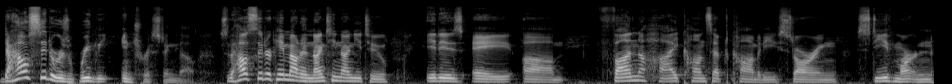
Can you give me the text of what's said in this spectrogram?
The House Sitter is really interesting though. So the House Sitter came out in 1992. It is a um, fun, high concept comedy starring Steve Martin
